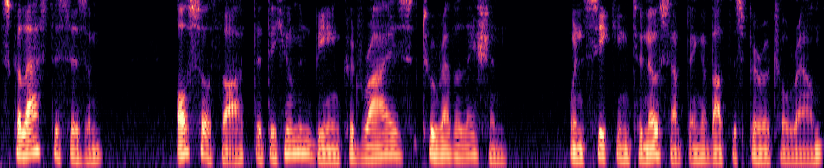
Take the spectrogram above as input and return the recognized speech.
Scholasticism also thought that the human being could rise to revelation when seeking to know something about the spiritual realm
